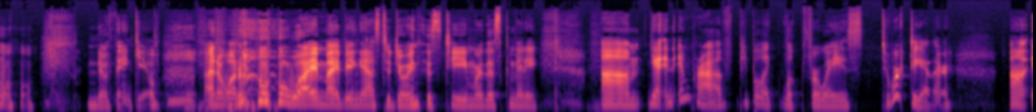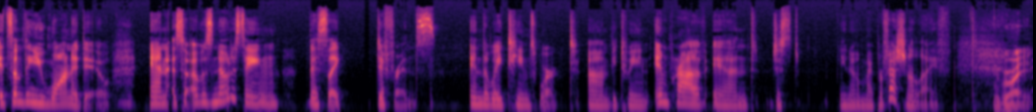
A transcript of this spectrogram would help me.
oh, "No, thank you. I don't want to. why am I being asked to join this team or this committee?" Um, yeah, in improv, people like look for ways to work together. Uh, it's something you want to do, and so I was noticing this like difference in the way teams worked um, between improv and just you know my professional life. Right.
